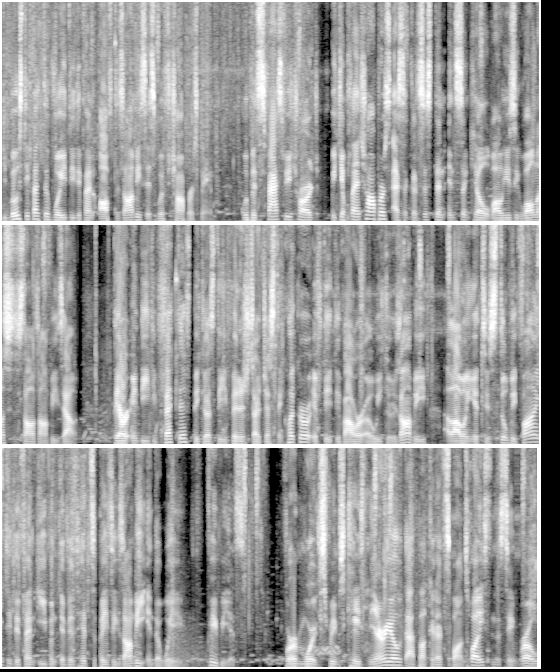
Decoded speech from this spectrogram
The most effective way to defend off the zombies is with chomper spam. With its fast recharge, we can plant chompers as a consistent instant kill while using walnuts to stall zombies out. They are indeed effective because they finish digesting quicker if they devour a weaker zombie, allowing it to still be fine to defend even if it hits a basic zombie in the wave previous. For a more extreme case scenario that bucket had spawned twice in the same row,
